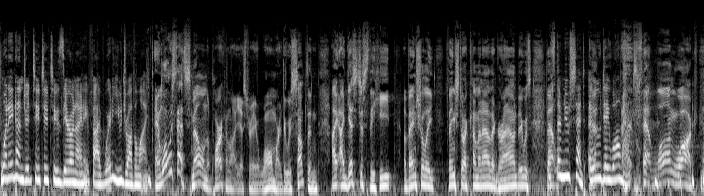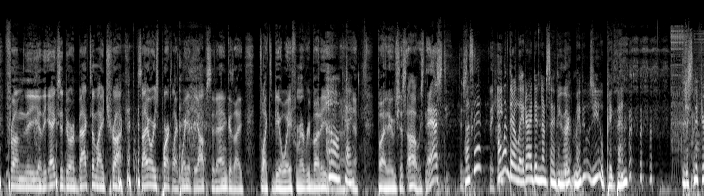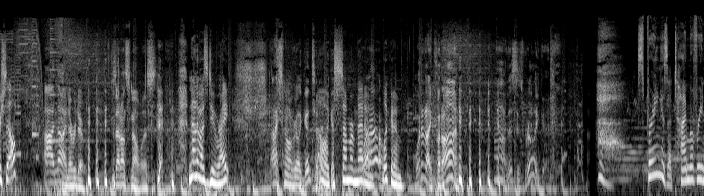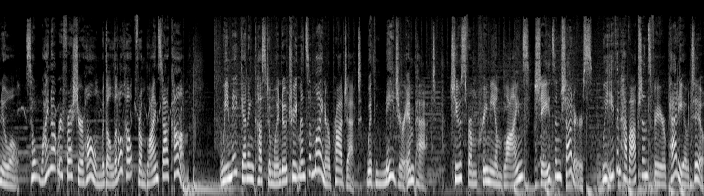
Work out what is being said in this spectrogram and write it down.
1 800 222 0985. Where do you draw the line? And what was that smell in the parking lot yesterday at Walmart? There was something. I, I guess just the heat. Eventually, things start coming out of the ground. It was that. That's their new scent, Eau de Walmart. that long walk from the uh, the exit door back to my truck because I always park like way at the opposite end because I like to be away from everybody. Oh, And, uh, okay. yeah. But it was just oh, it was nasty. Just Was the- it? The heat. I went there later. I didn't notice anything weird. Maybe it was you, Pigpen. you just sniff yourself? Ah, no, I never do because I don't smell this. None of us do, right? I smell really good today. Oh, like a summer meadow. Wow. Look at him. What did I put on? oh, this is really good. Spring is a time of renewal, so why not refresh your home with a little help from Blinds.com? We make getting custom window treatments a minor project with major impact. Choose from premium blinds, shades, and shutters. We even have options for your patio, too.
